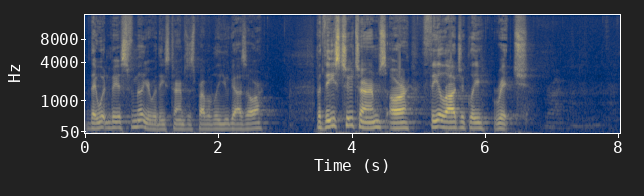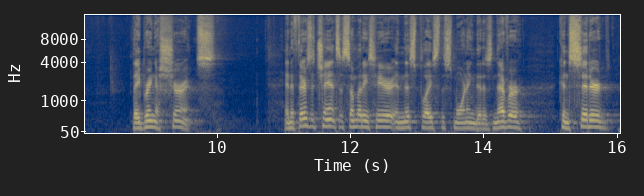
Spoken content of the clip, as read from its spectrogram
they wouldn't be as familiar with these terms as probably you guys are. But these two terms are theologically rich. They bring assurance. And if there's a chance that somebody's here in this place this morning that has never considered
